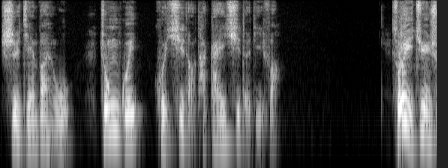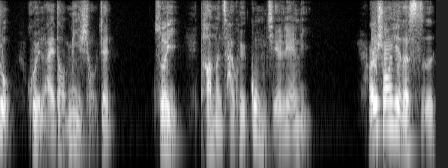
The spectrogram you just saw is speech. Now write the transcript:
世间万物终归会去到他该去的地方，所以俊树会来到密守镇，所以他们才会共结连理。而双叶的死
